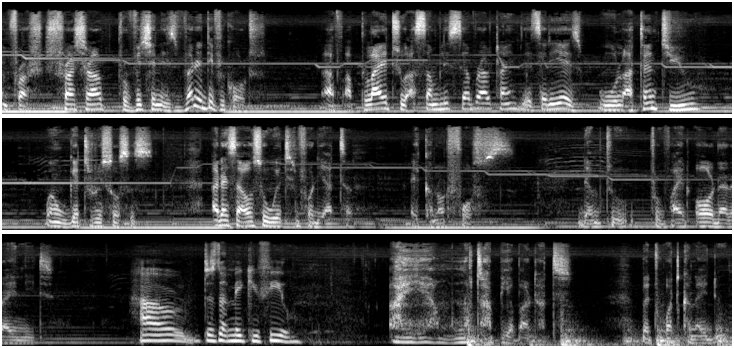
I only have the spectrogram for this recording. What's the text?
Infrastructural provision is very difficult. I've applied to Assembly several times. They said, yes, we will attend to you when we get resources. Others are also waiting for their turn. I cannot force them to provide all that I need. How does that make you feel? I am not happy about that. But what can I do?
